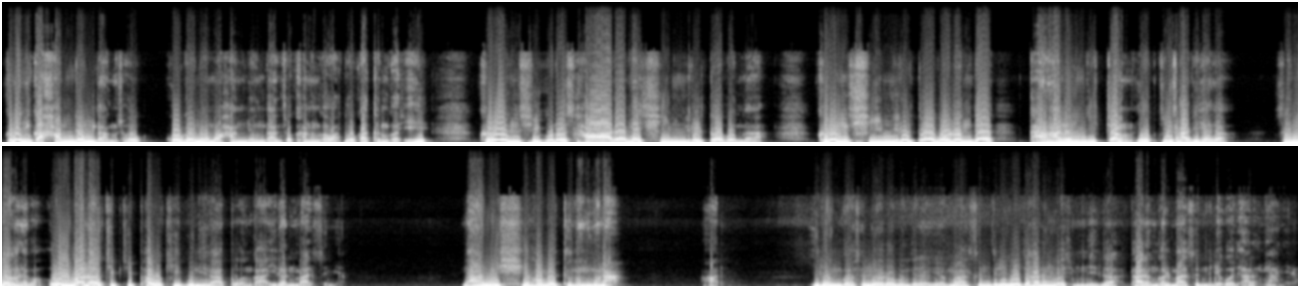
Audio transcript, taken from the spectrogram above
그러니까 함정단속 고개 넘어 함정단속 하는 거와 똑같은 것이 그런 식으로 사람의 심리를 떠본다. 그런 심리를 떠보는데 당하는 입장 역지사지해서 생각을 해봐. 얼마나 찝찝하고 기분이 나쁜가 이런 말씀이야. 남의 시험에 드는구나. 아, 이런 것을 여러분들에게 말씀드리고자 하는 것입니다. 다른 걸 말씀드리고자 하는 게 아니라.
